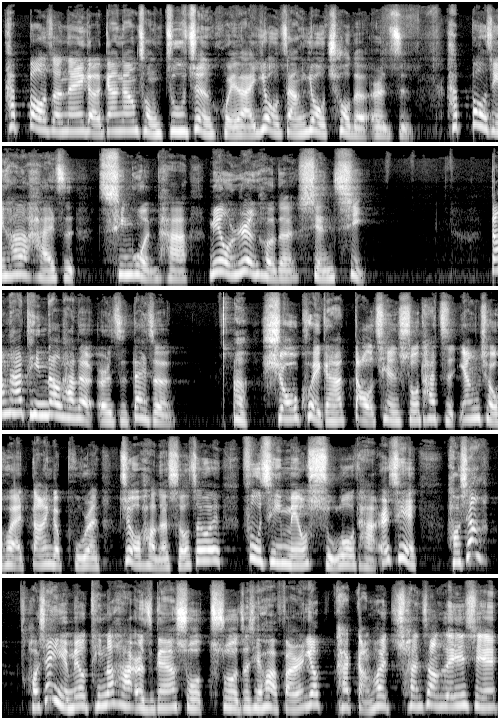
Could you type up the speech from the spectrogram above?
他抱着那个刚刚从猪圈回来又脏又臭的儿子，他抱紧他的孩子，亲吻他，没有任何的嫌弃。当他听到他的儿子带着嗯羞愧跟他道歉，说他只央求回来当一个仆人就好的时候，这位父亲没有数落他，而且好像。好像也没有听到他儿子跟他说说的这些话，反而要他赶快穿上这一些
